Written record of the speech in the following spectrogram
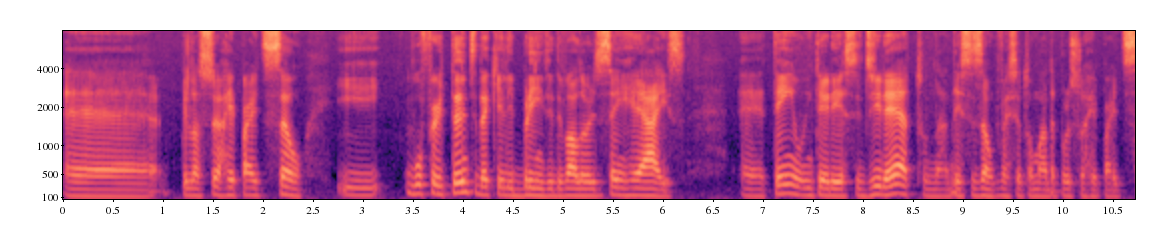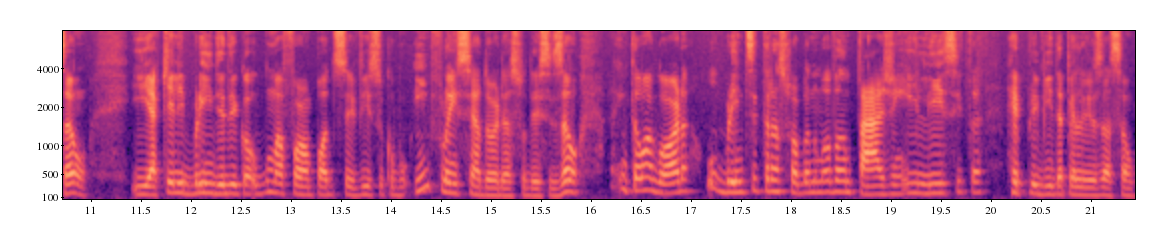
é, pela sua repartição e o ofertante daquele brinde de valor de 100 reais é, tem o interesse direto na decisão que vai ser tomada por sua repartição e aquele brinde de alguma forma pode ser visto como influenciador da sua decisão, então agora o brinde se transforma numa vantagem ilícita reprimida pela legislação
